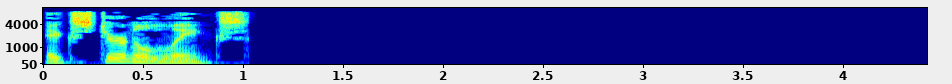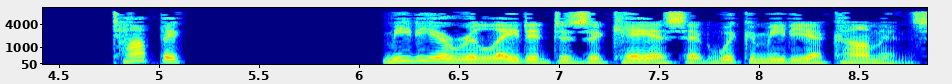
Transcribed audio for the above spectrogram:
External links Topic. Media related to Zacchaeus at Wikimedia Commons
